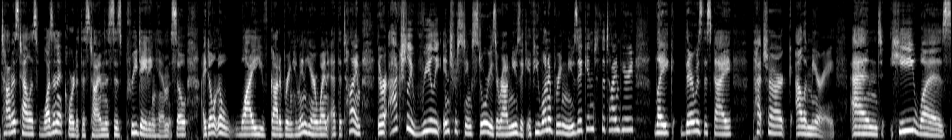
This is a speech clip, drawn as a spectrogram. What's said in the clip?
Thomas Tallis wasn't at court at this time. This is predating him. So I don't know why you've got to bring him in here when at the time there are actually really interesting stories around music. If you want to bring music into the time period, like there was this guy, Petrus Alamire, and he was,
